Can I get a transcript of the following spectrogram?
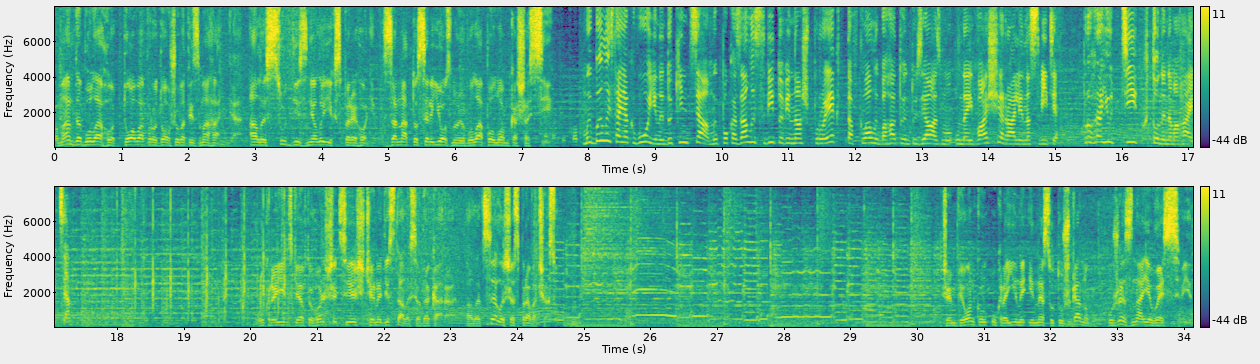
Команда була готова продовжувати змагання, але судді зняли їх з перегонів. Занадто серйозною була поломка шасі. Ми билися як воїни до кінця. Ми показали світові наш проект та вклали багато ентузіазму у найважче ралі на світі. Програють ті, хто не намагається. Українські автогонщиці ще не дісталися Дакара, але це лише справа часу. Чемпіонку України Інесу Тушканову уже знає весь світ.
